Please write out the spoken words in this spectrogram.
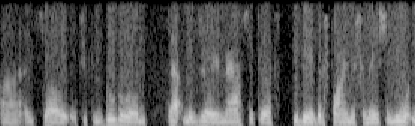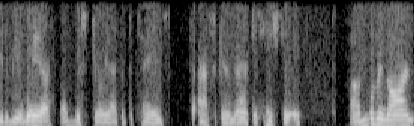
Uh, and so if you can Google in that Missouri massacre, you'll be able to find information. We want you to be aware of this story as it pertains to African American history. Uh, moving on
